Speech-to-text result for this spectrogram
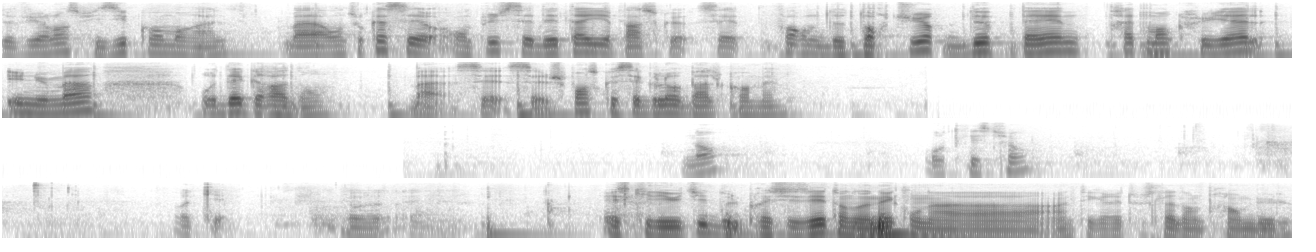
violence physique ou morale. Bah, en tout cas, c'est, en plus, c'est détaillé parce que c'est forme de torture, de peine, traitement cruel, inhumain ou dégradant. Bah, c'est- je pense que c'est global quand même. Non? Autre question? Ok. Euh, Est-ce qu'il est utile de le préciser étant donné qu'on a intégré tout cela dans le préambule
